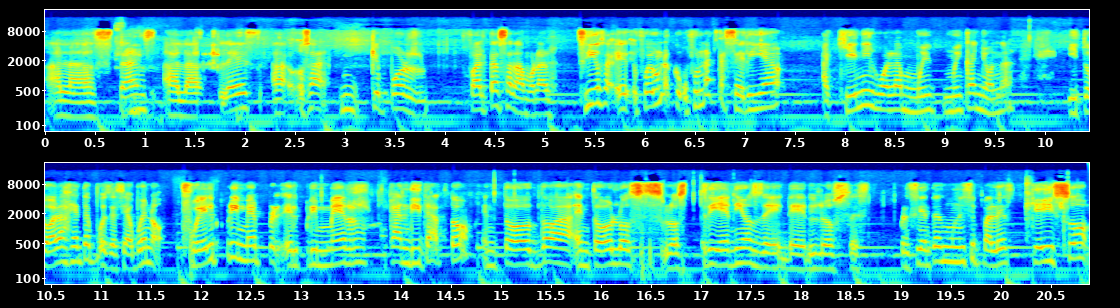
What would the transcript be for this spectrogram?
a las trans, a las les, o sea, que por faltas a la moral. Sí, o sea, eh, fue una, fue una cacería aquí en Iguala muy, muy cañona y toda la gente pues decía, bueno, fue el primer, el primer candidato en, todo, en todos los, los trienios de, los presidentes municipales que hizo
